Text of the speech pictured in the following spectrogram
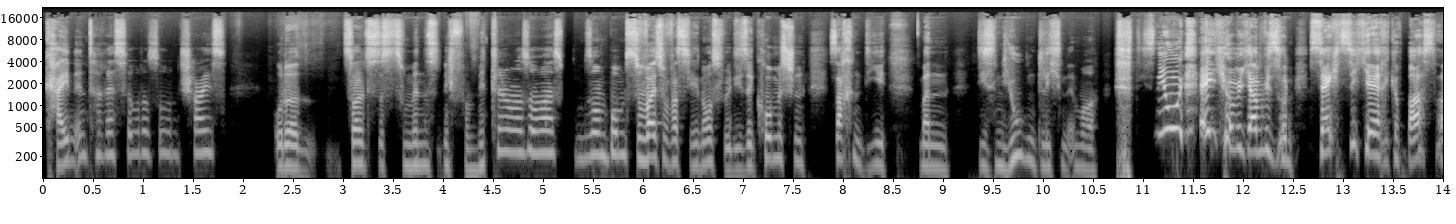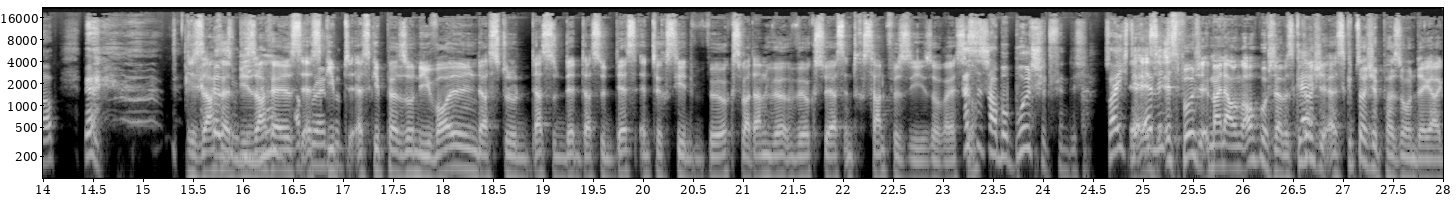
kein Interesse oder so ein Scheiß? Oder solltest du es zumindest nicht vermitteln oder sowas? So ein Bums? Du weißt schon, was ich hinaus will. Diese komischen Sachen, die man diesen Jugendlichen immer, diesen Jugend ey, ich höre mich an wie so ein 60-jähriger Bastard. Die Sache, die Sache ist, es gibt, es gibt Personen, die wollen, dass du, dass du, dass du desinteressiert wirkst, weil dann wirkst du erst interessant für sie, so weißt das du. Das ist aber Bullshit, finde ich. Sag ich dir ja, ehrlich? Es ist Bullshit, in meinen Augen auch Bullshit, aber es gibt solche, es gibt solche Personen, Digga.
